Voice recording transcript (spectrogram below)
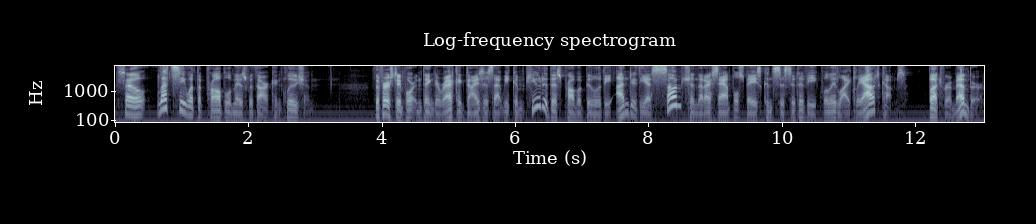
So let's see what the problem is with our conclusion. The first important thing to recognize is that we computed this probability under the assumption that our sample space consisted of equally likely outcomes. But remember,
